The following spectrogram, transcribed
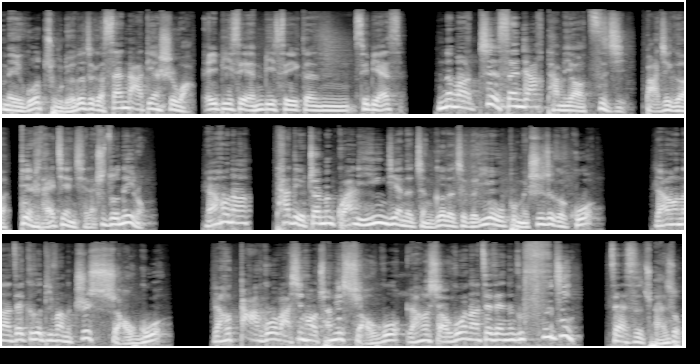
美国主流的这个三大电视网 ABC、NBC 跟 CBS，那么这三家他们要自己把这个电视台建起来，制作内容。然后呢，他得专门管理硬件的整个的这个业务部门支这个锅，然后呢，在各个地方呢支小锅，然后大锅把信号传给小锅，然后小锅呢再在那个附近再次传送，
